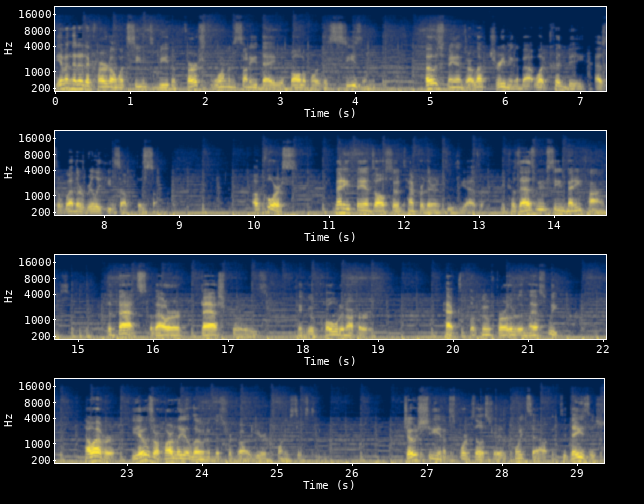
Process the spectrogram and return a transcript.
Given that it occurred on what seemed to be the first warm and sunny day in Baltimore this season, O's fans are left dreaming about what could be as the weather really heats up this summer. Of course, many fans also temper their enthusiasm because, as we've seen many times, the bats of our Bash Bros can go cold in a hurry. Heck, look no further than last week. However, the O's are hardly alone in this regard here in 2016. Joe Sheehan of Sports Illustrated points out in today's issue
